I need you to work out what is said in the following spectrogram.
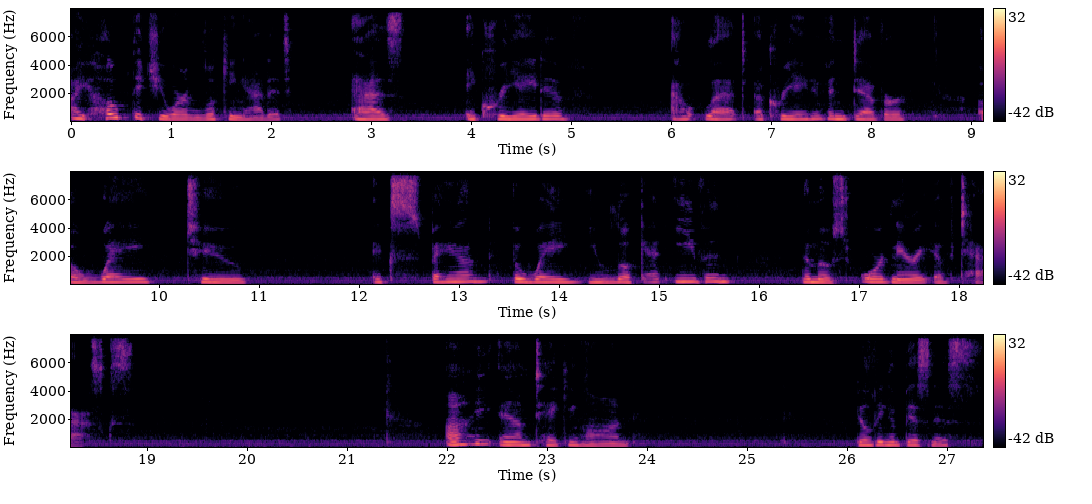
I hope that you are looking at it as a creative outlet, a creative endeavor, a way to expand the way you look at even the most ordinary of tasks. I am taking on building a business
